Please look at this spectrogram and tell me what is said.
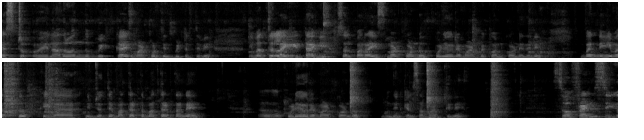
ರೆಸ್ಟ್ ಏನಾದರೂ ಒಂದು ಕ್ವಿಕ್ಕಾಗಿ ಮಾಡ್ಕೊಂಡು ತಿಂದ್ಬಿಟ್ಟಿರ್ತೀವಿ. ಇವತ್ತು ಲೈಟಾಗಿ ಸ್ವಲ್ಪ ರೈಸ್ ಮಾಡಿಕೊಂಡು ಪುಳಿಯೋಗರೆ ಮಾಡಬೇಕು ಅಂದ್ಕೊಂಡಿದ್ದೀನಿ ಬನ್ನಿ, ಇವತ್ತು ಈಗ ನಿಮ್ಮ ಜೊತೆ ಮಾತಾಡ್ತಾ ಮಾತಾಡ್ತಾನೆ ಪುಳಿಯೋಗರೆ ಮಾಡಿಕೊಂಡು ಮುಂದಿನ ಕೆಲಸ ಮಾಡ್ತೀನಿ. ಸೊ ಫ್ರೆಂಡ್ಸ್ ಈಗ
